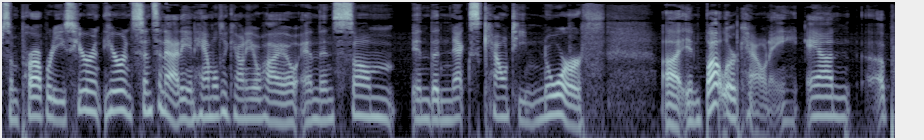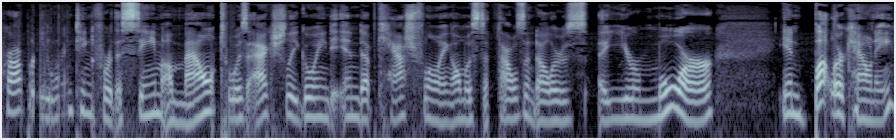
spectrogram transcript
some properties here in here in Cincinnati in Hamilton County, Ohio, and then some in the next county north. Uh, in Butler County, and a property renting for the same amount was actually going to end up cash flowing almost a thousand dollars a year more in Butler County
